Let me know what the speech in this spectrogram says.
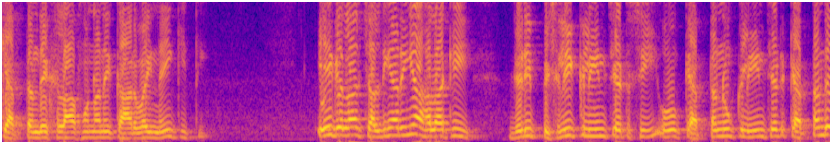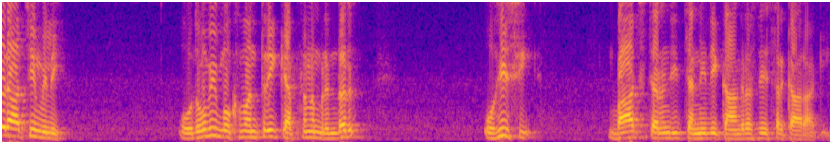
ਕੈਪਟਨ ਦੇ ਖਿਲਾਫ ਉਹਨਾਂ ਨੇ ਕਾਰਵਾਈ ਨਹੀਂ ਕੀਤੀ। ਇਹ ਗੱਲਾਂ ਚੱਲਦੀਆਂ ਰਹੀਆਂ, ਹਾਲਾਂਕਿ ਜਿਹੜੀ ਪਿਛਲੀ ਕਲੀਨ ਚਿੱਟ ਸੀ, ਉਹ ਕੈਪਟਨ ਨੂੰ ਕਲੀਨ ਚਿੱਟ ਕੈਪਟਨ ਦੇ ਰਾਜ 'ਚ ਹੀ ਮਿਲੀ। ਉਦੋਂ ਵੀ ਮੁੱਖ ਮੰਤਰੀ ਕੈਪਟਨ ਅਮਰਿੰਦਰ ਉਹੀ ਸੀ। ਬਾਅਦ 'ਚ ਚਰਨਜੀਤ ਚੰਨੀ ਦੀ ਕਾਂਗਰਸ ਦੀ ਸਰਕਾਰ ਆ ਗਈ।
